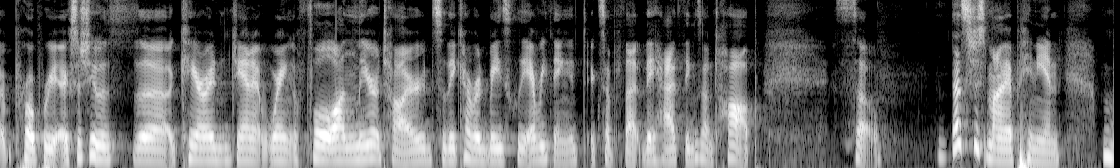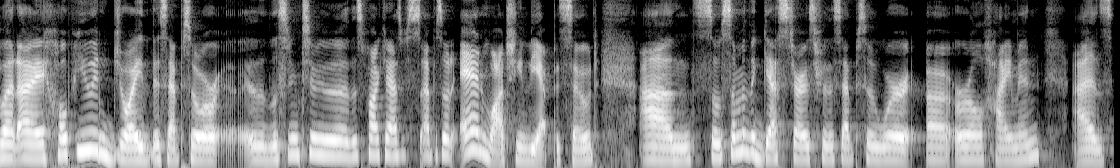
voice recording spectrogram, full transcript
appropriate, especially with the Karen Janet wearing a full on leotard. So they covered basically everything except for that they had things on top. So that's just my opinion. But I hope you enjoyed this episode, or uh, listening to this podcast episode, and watching the episode. Um, so, some of the guest stars for this episode were uh, Earle Hyman as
